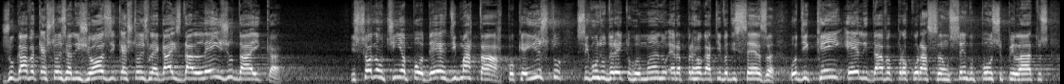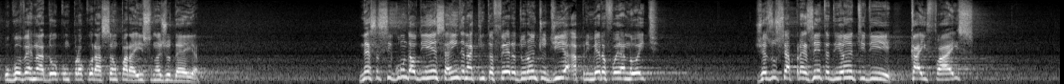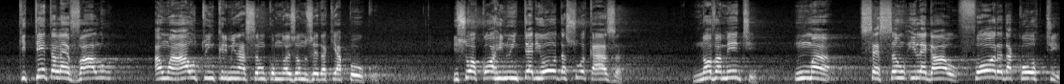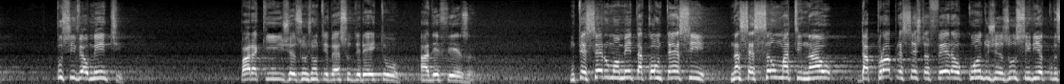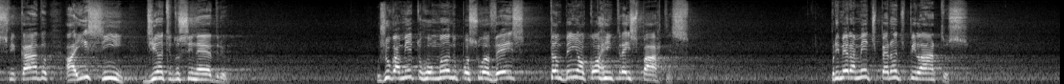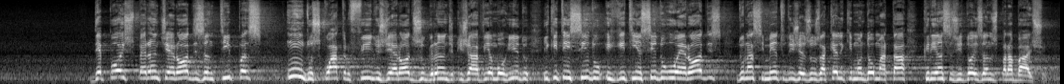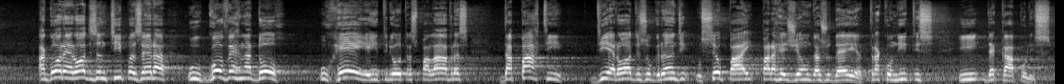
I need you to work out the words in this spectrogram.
Julgava questões religiosas e questões legais da lei judaica. E só não tinha poder de matar, porque isto, segundo o direito romano, era prerrogativa de César, ou de quem ele dava procuração, sendo Pôncio Pilatos o governador com procuração para isso na Judéia. Nessa segunda audiência, ainda na quinta-feira, durante o dia, a primeira foi à noite, Jesus se apresenta diante de Caifás, que tenta levá-lo a uma autoincriminação, como nós vamos ver daqui a pouco. Isso ocorre no interior da sua casa. Novamente, uma sessão ilegal, fora da corte, possivelmente para que Jesus não tivesse o direito à defesa. Um terceiro momento acontece na sessão matinal da própria sexta-feira, quando Jesus seria crucificado, aí sim, diante do sinédrio. O julgamento romano, por sua vez, também ocorre em três partes. Primeiramente, perante Pilatos, Depois, perante Herodes Antipas, um dos quatro filhos de Herodes o Grande, que já havia morrido e que, tem sido, e que tinha sido o Herodes do nascimento de Jesus, aquele que mandou matar crianças de dois anos para baixo. Agora, Herodes Antipas era o governador, o rei, entre outras palavras, da parte de Herodes o Grande, o seu pai, para a região da Judéia, Traconites e Decápolis.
